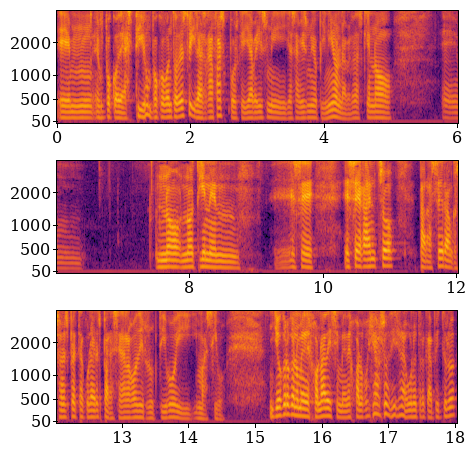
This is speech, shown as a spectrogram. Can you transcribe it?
Eh, un poco de hastío, un poco con todo esto, y las gafas, pues que ya veis mi, ya sabéis mi opinión, la verdad es que no, eh, no, no tienen ese, ese gancho para ser, aunque son espectaculares, para ser algo disruptivo y, masivo. Yo creo que no me dejo nada y si me dejo algo ya os lo diré en algún otro capítulo,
